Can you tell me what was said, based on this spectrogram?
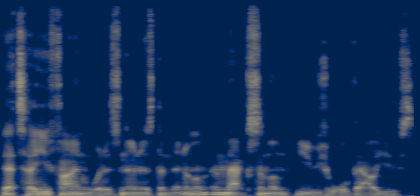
That's how you find what is known as the minimum and maximum usual values.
